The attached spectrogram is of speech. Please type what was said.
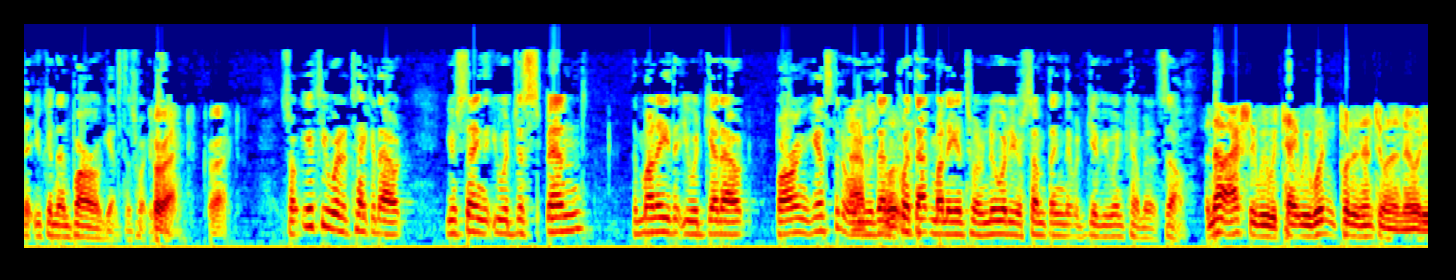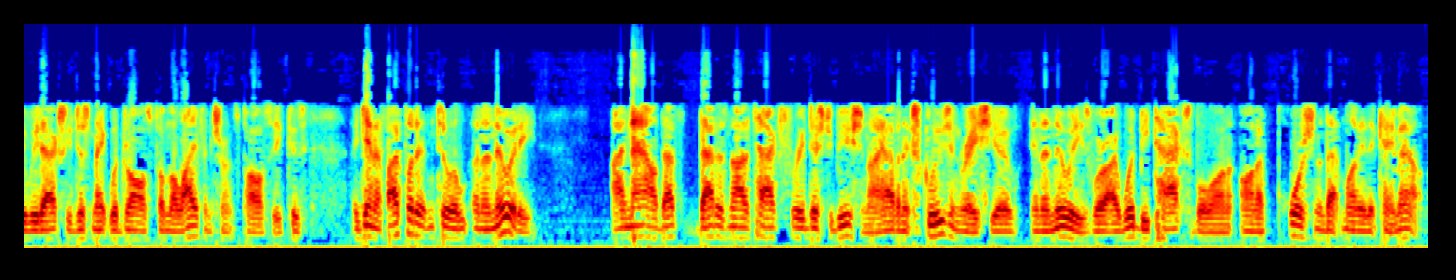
that you can then borrow against. Is what you're correct. Saying. Correct. So if you were to take it out, you're saying that you would just spend the money that you would get out borrowing against it, or Absolutely. you would then put that money into an annuity or something that would give you income in itself? No, actually, we would take we wouldn't put it into an annuity. We'd actually just make withdrawals from the life insurance policy because, again, if I put it into a, an annuity, I now that's that is not a tax free distribution. I have an exclusion ratio in annuities where I would be taxable on on a portion of that money that came out.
